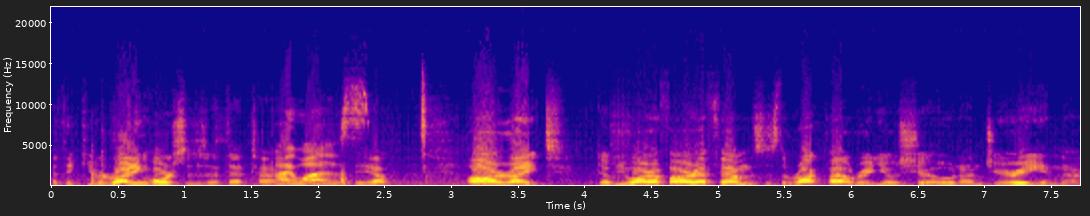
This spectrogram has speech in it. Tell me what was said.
I think you were riding horses at that time. I was. Yep. All right, WRFR FM, this is the Rock Pile Radio Show, and I'm Jerry, and uh,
